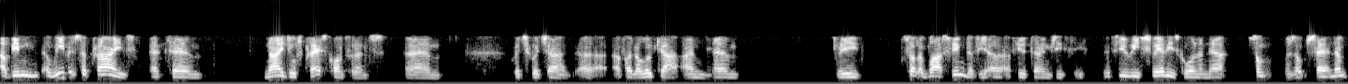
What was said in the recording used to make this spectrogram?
I've been a wee bit surprised at um, Nigel's press conference, um, which which I, I've had a look at, and um, he sort of blasphemed a few, a few times. He, he, a few wee swearies going in there. Some was upsetting him.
